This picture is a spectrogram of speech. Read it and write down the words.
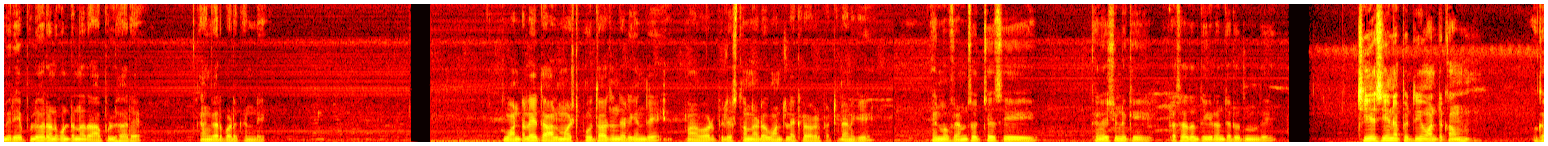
మీరు ఏ పులిహోర అనుకుంటున్నారో ఆ పులిహోరే. కంగారు పడకండి. వంటలు అయితే ఆల్మోస్ట్ పూర్తవడం జరిగింది. మా వాడు పిలుస్తున్నాడు వంటలు ఎక్కడొక్కడ పెట్టడానికి. నేను మా ఫ్రెండ్స్ వచ్చేసి గణేశునికి ప్రసాదం తీయడం జరుగుతుంది. చేసిన ప్రతి వంటకం ఒక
